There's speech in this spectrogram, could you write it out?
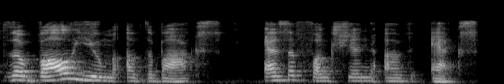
the volume of the box as a function of X.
